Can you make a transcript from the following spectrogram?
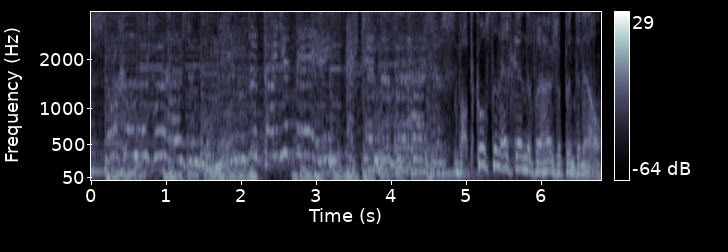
Zorgeloos verhuizen voor minder dan je denkt. Erkende verhuizers. Wat kost een erkende verhuizer.nl?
